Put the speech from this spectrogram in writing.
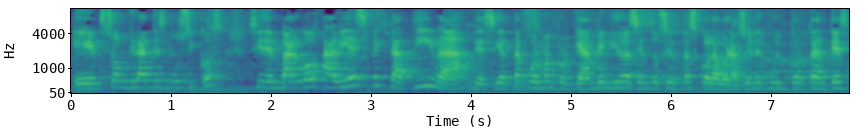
eh, son grandes músicos, sin embargo, había expectativa de cierta forma porque han venido haciendo ciertas colaboraciones muy importantes,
